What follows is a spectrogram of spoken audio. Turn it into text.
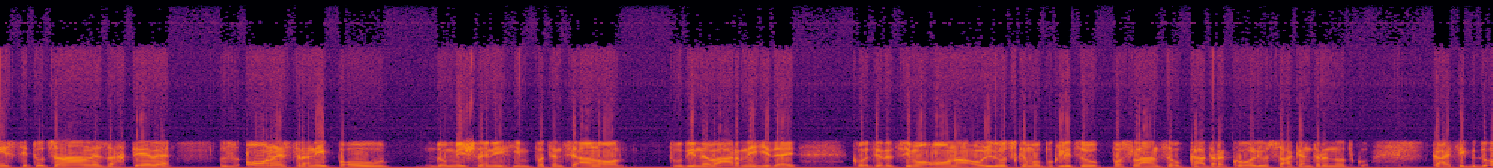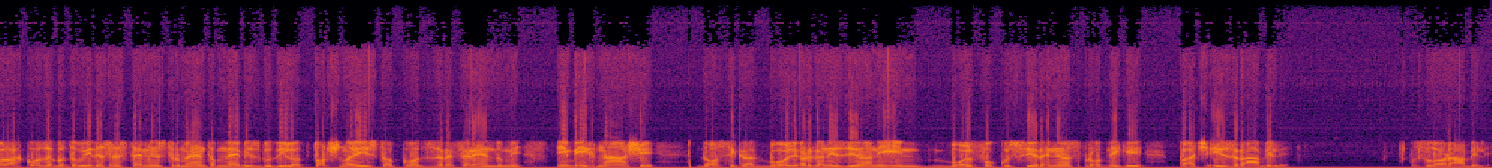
institucionalne zahteve z one strani pol domišljenih in potencialno tudi nevarnih idej, kot je recimo ona o ljudskem poklicu poslancev, kadarkoli v vsakem trenutku. Kaj ti kdo lahko zagotovi, da se s tem instrumentom ne bi zgodilo točno isto kot z referendumi in bi jih naši dosti krat bolje organizirani in bolj fokusirani nasprotniki pač izrabili, zlorabili.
